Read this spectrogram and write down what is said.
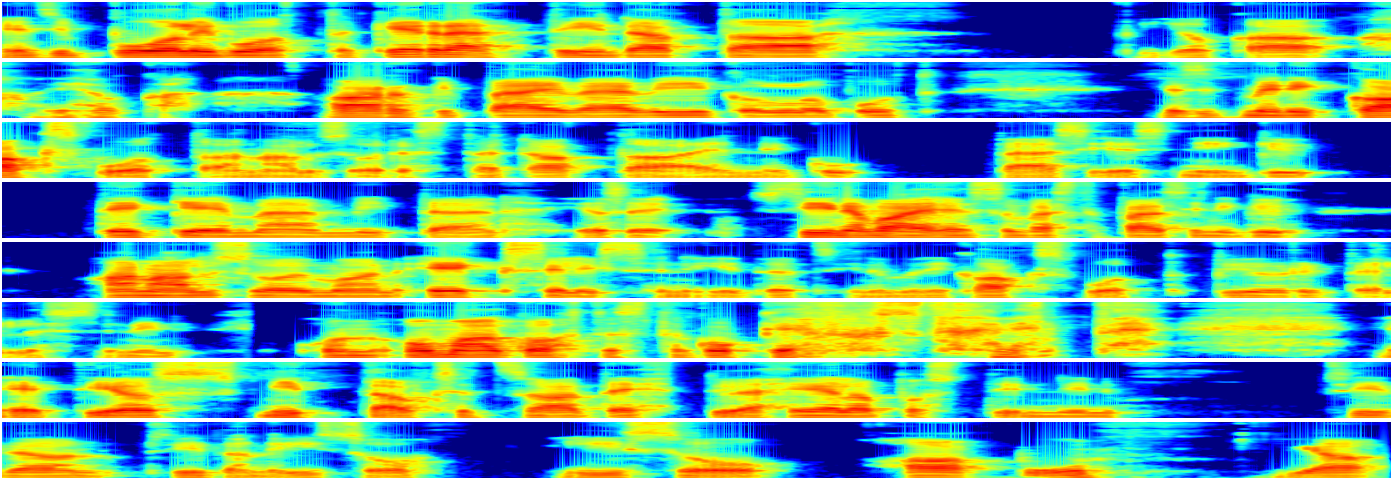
ensin puoli vuotta kerättiin dataa joka, joka arkipäivä ja viikonloput, ja sitten meni kaksi vuotta analysoida sitä dataa ennen kuin pääsi edes niin tekemään mitään. Ja se, siinä vaiheessa vasta pääsi niin analysoimaan Excelissä niitä, että siinä meni kaksi vuotta pyöritellessä, niin on omakohtaista kokemusta, että, että jos mittaukset saa tehtyä helposti, niin siitä on, siitä on iso, iso apu. Ja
